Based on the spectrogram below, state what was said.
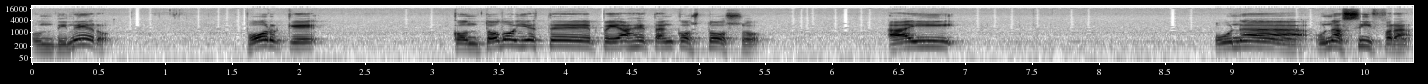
un dinero. Porque con todo y este peaje tan costoso, hay una, una cifra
